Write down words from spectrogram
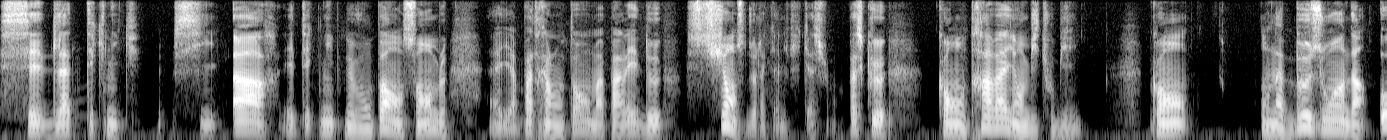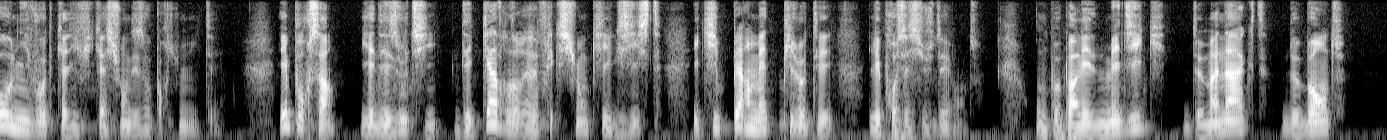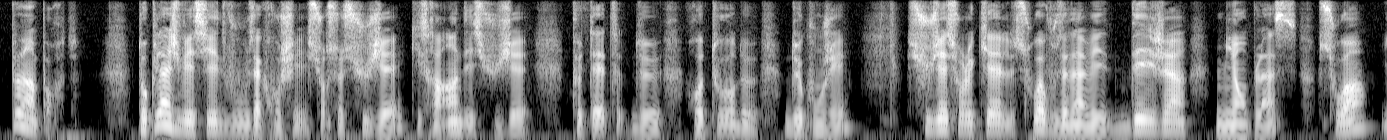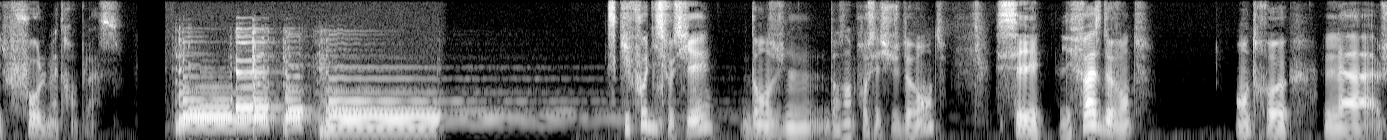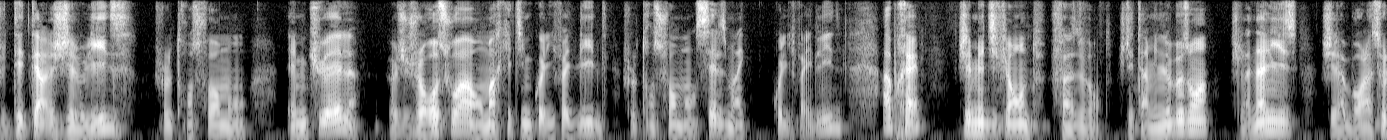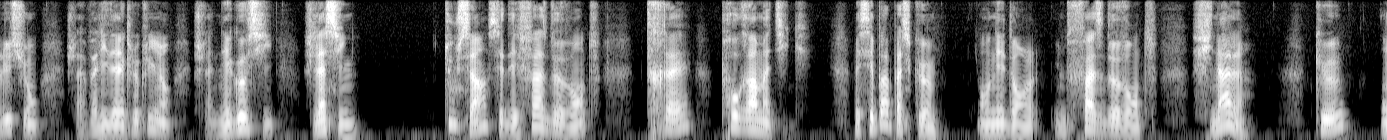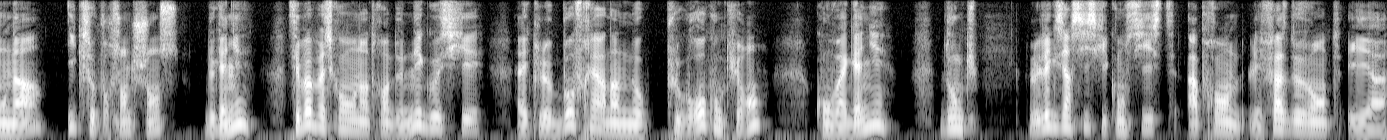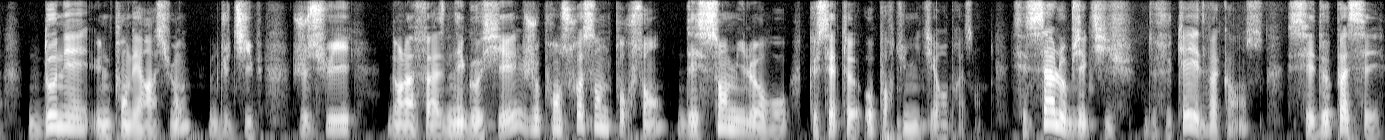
c'est de la technique. Si art et technique ne vont pas ensemble, il n'y a pas très longtemps, on m'a parlé de science de la qualification. Parce que quand on travaille en B2B, quand on a besoin d'un haut niveau de qualification des opportunités, et pour ça, il y a des outils, des cadres de réflexion qui existent et qui permettent de piloter les processus des ventes. On peut parler de Médic, de Manact, de Bante, peu importe. Donc là, je vais essayer de vous accrocher sur ce sujet qui sera un des sujets peut-être de retour de, de congé. Sujet sur lequel soit vous en avez déjà mis en place, soit il faut le mettre en place. Ce qu'il faut dissocier dans, un processus de vente, c'est les phases de vente entre la, j'ai le leads, je le transforme en MQL, je le reçois en marketing qualified lead, je le transforme en sales lead. Après, j'ai mes différentes phases de vente. Je détermine le besoin, je l'analyse, j'élabore la solution, je la valide avec le client, je la négocie, je la signe. Tout ça, c'est des phases de vente très programmatiques. Mais c'est pas parce que on est dans une phase de vente finale que on a X% de chances de gagner. C'est pas parce qu'on est en train de négocier avec le beau-frère d'un de nos plus gros concurrents qu'on va gagner. Donc, l'exercice qui consiste à prendre les phases de vente et à donner une pondération du type je suis dans la phase négociée, je prends 60% des 100 000 euros que cette opportunité représente. C'est ça l'objectif de ce cahier de vacances, c'est de passer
